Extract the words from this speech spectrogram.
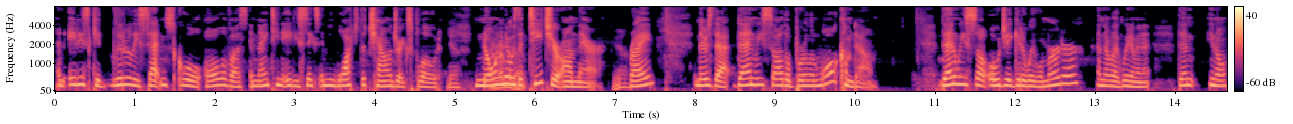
an 80s kid literally sat in school all of us in 1986 and we watched the challenger explode. Yeah, knowing there was a teacher on there Yeah. right? And there's that. Then we saw the berlin wall come down then we saw oj get away with murder and they're like wait a minute. Then you know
